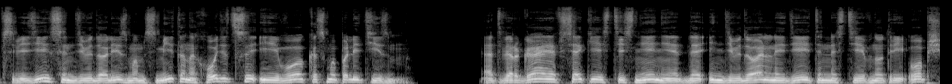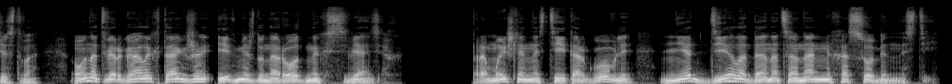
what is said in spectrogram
В связи с индивидуализмом Смита находится и его космополитизм. Отвергая всякие стеснения для индивидуальной деятельности внутри общества, он отвергал их также и в международных связях. Промышленности и торговли нет дела до национальных особенностей.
